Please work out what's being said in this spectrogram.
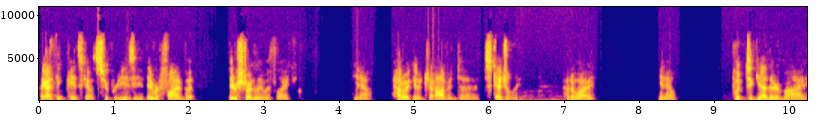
like I think Paint Scout's super easy. They were fine, but they were struggling with like, you know, how do I get a job into scheduling? How do I, you know, put together my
